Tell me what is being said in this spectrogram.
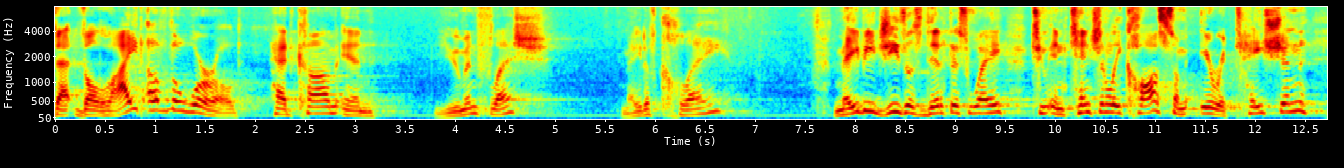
that the light of the world had come in human flesh made of clay? Maybe Jesus did it this way to intentionally cause some irritation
